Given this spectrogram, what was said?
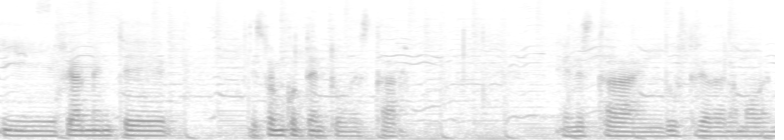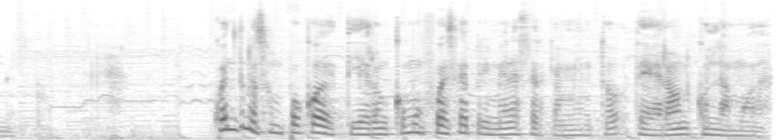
y realmente estoy muy contento de estar en esta industria de la moda en México. Cuéntanos un poco de ti, Aaron. ¿Cómo fue ese primer acercamiento de Aaron con la moda?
